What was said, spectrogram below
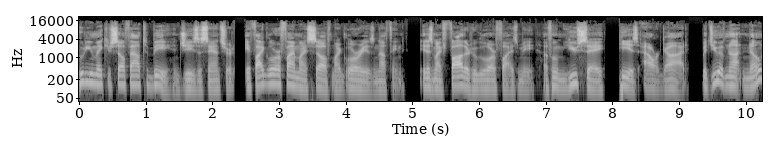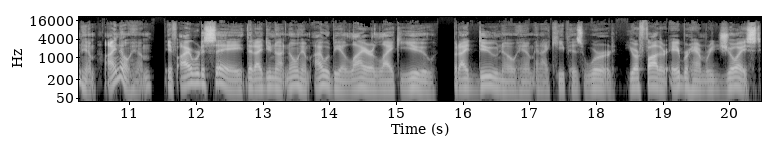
Who do you make yourself out to be? And Jesus answered, If I glorify myself, my glory is nothing. It is my Father who glorifies me, of whom you say, He is our God. But you have not known him. I know him. If I were to say that I do not know him, I would be a liar like you. But I do know him, and I keep his word. Your father Abraham rejoiced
